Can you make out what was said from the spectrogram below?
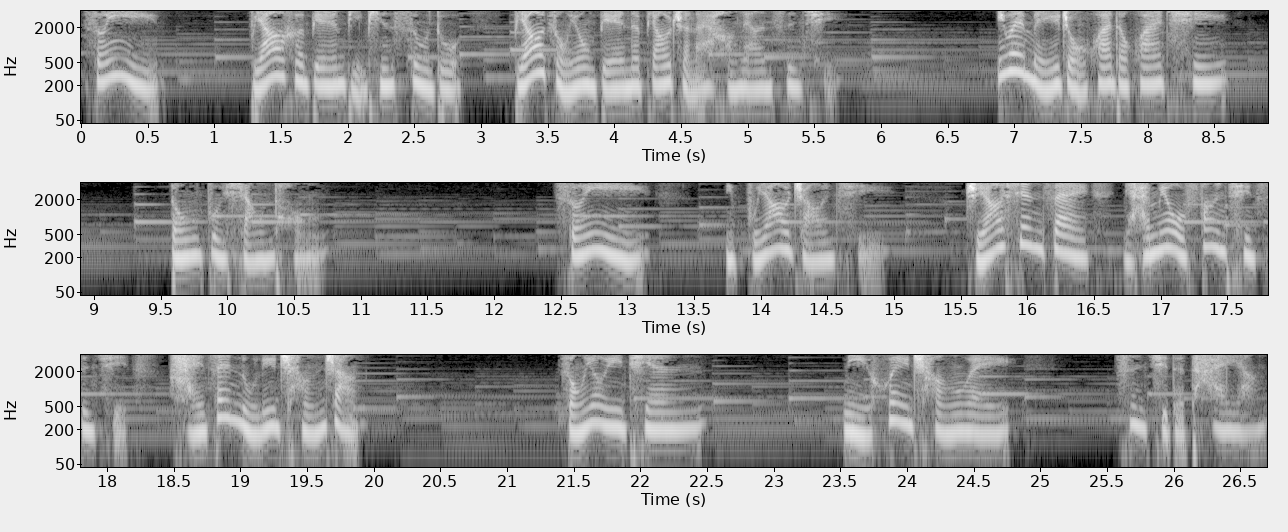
所以，不要和别人比拼速度，不要总用别人的标准来衡量自己，因为每一种花的花期。都不相同，所以你不要着急，只要现在你还没有放弃自己，还在努力成长，总有一天你会成为自己的太阳。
